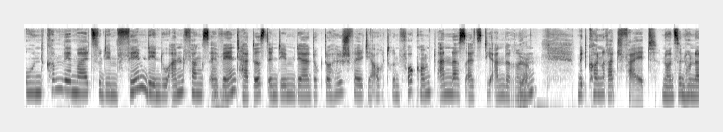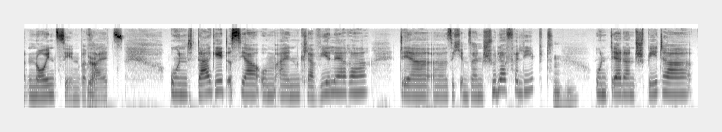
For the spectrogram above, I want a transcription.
Und kommen wir mal zu dem Film, den du anfangs mhm. erwähnt hattest, in dem der Dr. Hirschfeld ja auch drin vorkommt, anders als die anderen, ja. mit Konrad Veit, 1919 bereits. Ja. Und da geht es ja um einen Klavierlehrer, der äh, sich in seinen Schüler verliebt Mhm. und der dann später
